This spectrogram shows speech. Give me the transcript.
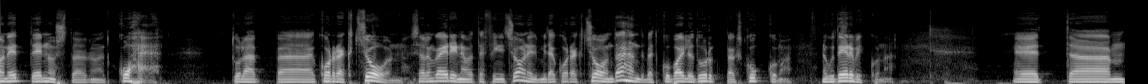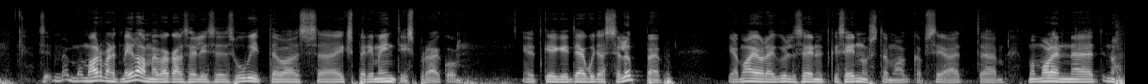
on ette ennustanud, kohe tuleb äh, korrektsioon, seal on ka erinevad definitsioonid, mida korrektsioon tähendab, et kui palju turg peaks kukkuma, nagu tervikuna. et äh, ma arvan, et me elame väga sellises huvitavas äh, eksperimendis praegu, et keegi ei tea, kuidas see lõpeb ja ma ei ole küll see nüüd, kes ennustama hakkab siia, et äh, ma, ma olen äh, noh,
